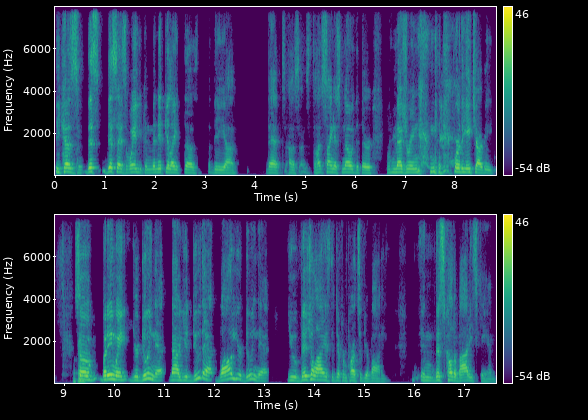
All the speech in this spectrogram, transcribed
because this this is a way you can manipulate the the uh, that uh, sinus node that they're measuring for the HRV. Okay. So, but anyway, you're doing that now. You do that while you're doing that. You visualize the different parts of your body. And this is called a body scan.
